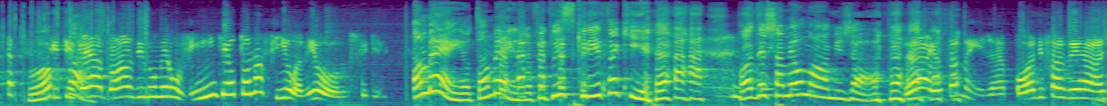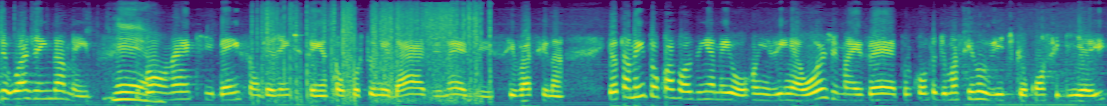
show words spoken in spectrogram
Se tiver a dose número 20, eu tô na fila, viu, Cidinho? Também, eu também, já fico inscrita aqui. Pode deixar meu nome já. Ah, eu também, já pode fazer a- o agendamento. É. Que bom, né? Que bênção que a gente tem essa oportunidade, né, de se vacinar. Eu também tô com a vozinha meio ruinzinha hoje, mas é por conta de uma sinusite que eu consegui aí.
